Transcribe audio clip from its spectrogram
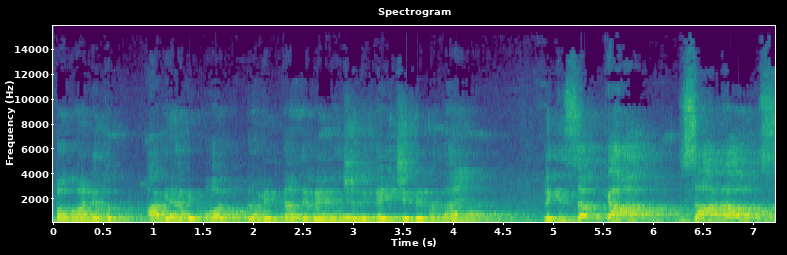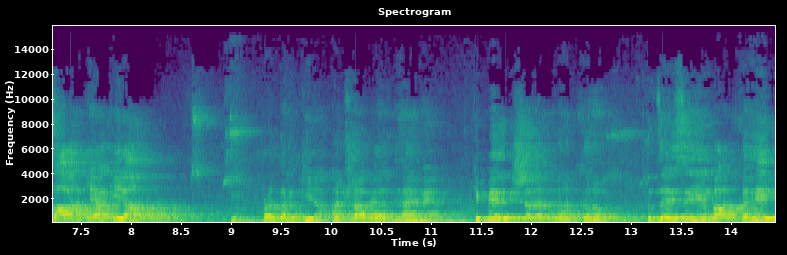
भगवान ने तो आगे आगे बहुत भ्रमित करते हुए ले चले कई चीज़ें बताई। लेकिन सबका सार सार क्या किया? हम्म, प्रकट किया अठारहवें अध्याय में। कि मेरे शरण ग्रहण करो। तो जैसे ये बात कही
